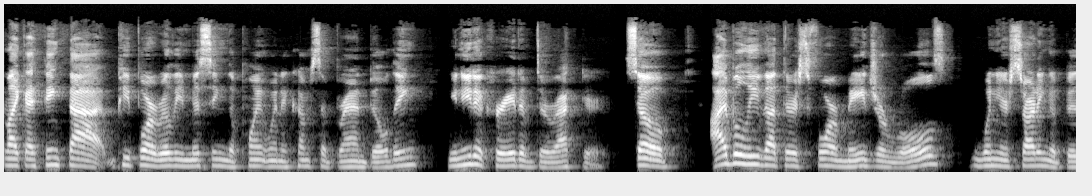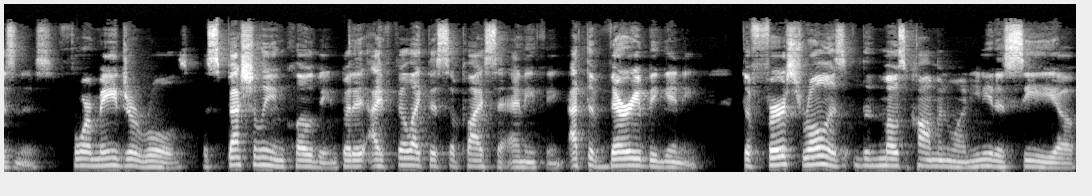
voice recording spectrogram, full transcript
like, I think that people are really missing the point when it comes to brand building. You need a creative director. So I believe that there's four major roles when you're starting a business. Four major roles, especially in clothing, but it, I feel like this applies to anything. At the very beginning, the first role is the most common one. You need a CEO.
